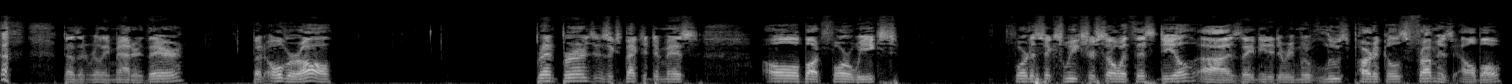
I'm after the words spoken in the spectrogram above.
doesn't really matter there. But overall, Brent Burns is expected to miss, oh, about four weeks, four to six weeks or so with this deal, uh, as they needed to remove loose particles from his elbow.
